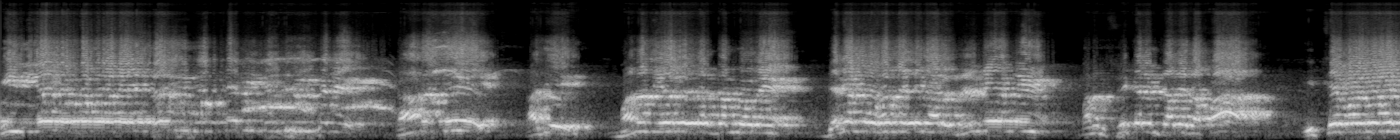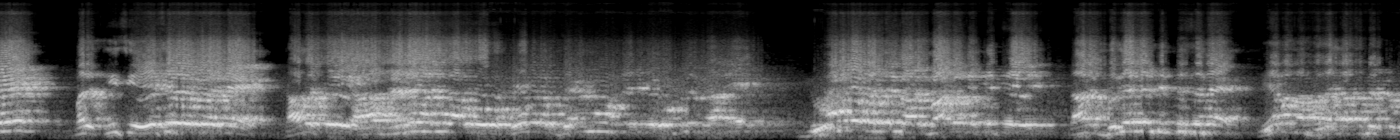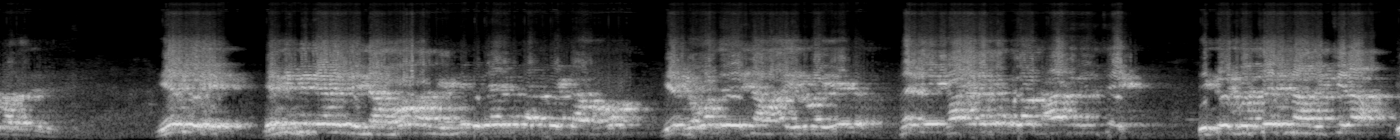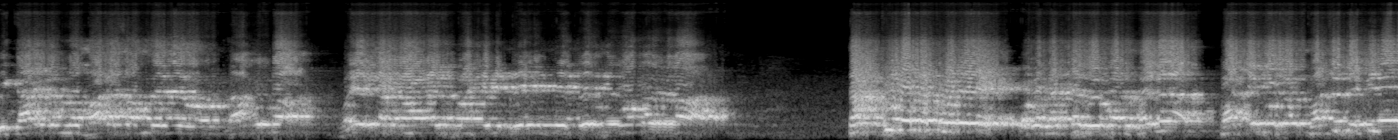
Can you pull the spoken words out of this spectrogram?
ఈ నియోజకవర్గంలో మన నియోజకవర్గంలోనే జగన్మోహన్ రెడ్డి గారు నిర్ణయాన్ని మనం స్వీకరించాలే తప్ప ఇచ్చేవాడు ఆయనే మరి తీసి వేసేవాడు ఆయనే. కాబట్టి ఆ నిర్ణయాలు కేవలం జగన్మోహన్ రెడ్డి ఒప్పులు కానీ యువత వచ్చి దాని బాగా తెప్పించి దాని బిర్యానీ తెప్పిస్తేనే ఏమన్నా బలకత్త పెట్టుకున్నారు అనేది ఏది ఎన్ని బిర్యానీ తిన్నామో మనం ఎన్ని బిర్యానీలు ఖర్చు పెట్టామో ఏ గొప్ప చేశామా ఇరవై ఏళ్ళు ప్రతి కార్యకర్తలో నాకు తెలిసి ఇక్కడికి వచ్చేసి నాకు ఇచ్చిన ఈ కార్యక్రమంలో భాగస్వాములు కాకుండా వైఎస్ఆర్ కాంగ్రెస్ పార్టీని ప్రేమించే ప్రతి ఒక్కరు కూడా తక్కువ తక్కువ ఒక లక్ష రూపాయలు పైన పార్టీ కోసం ఖర్చు పెట్టినే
